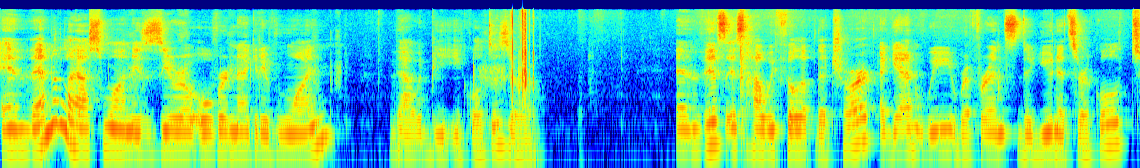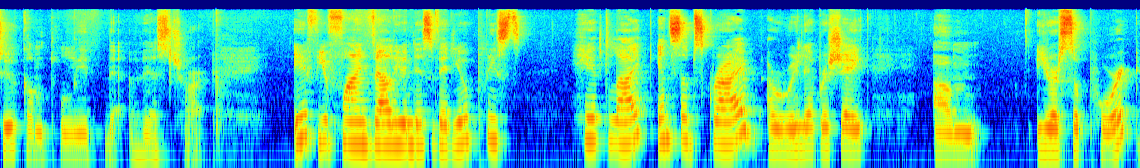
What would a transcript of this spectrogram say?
And then the last one is 0 over negative 1. That would be equal to 0. And this is how we fill up the chart. Again, we reference the unit circle to complete this chart. If you find value in this video, please hit like and subscribe. I really appreciate um, your support.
